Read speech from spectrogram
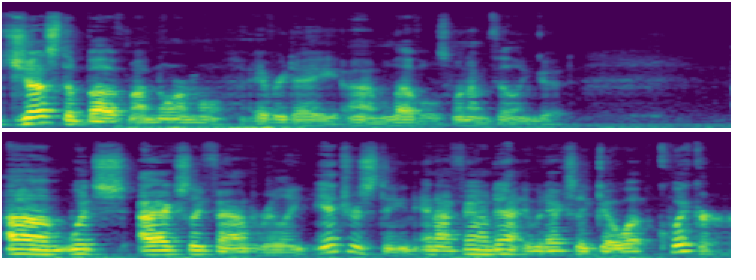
just above my normal everyday um, levels when I'm feeling good um, which I actually found really interesting. And I found out it would actually go up quicker.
